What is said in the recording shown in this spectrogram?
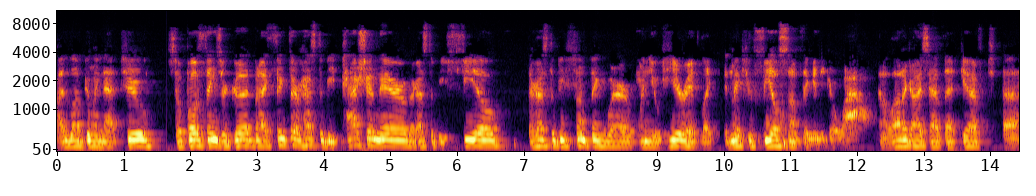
I love doing that too. So both things are good, but I think there has to be passion there, there has to be feel, there has to be something where when you hear it, like it makes you feel something and you go, wow. And a lot of guys have that gift. Uh,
